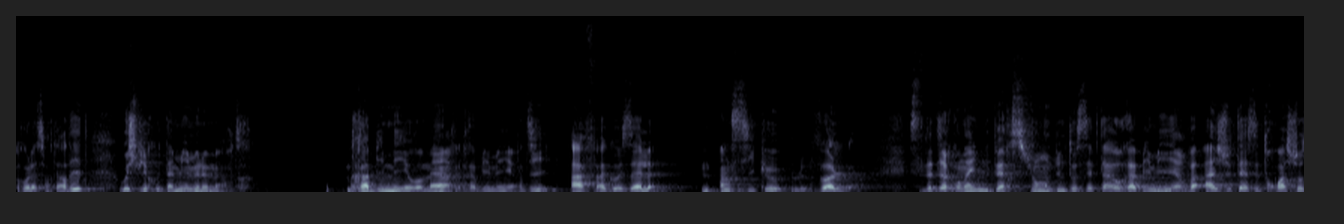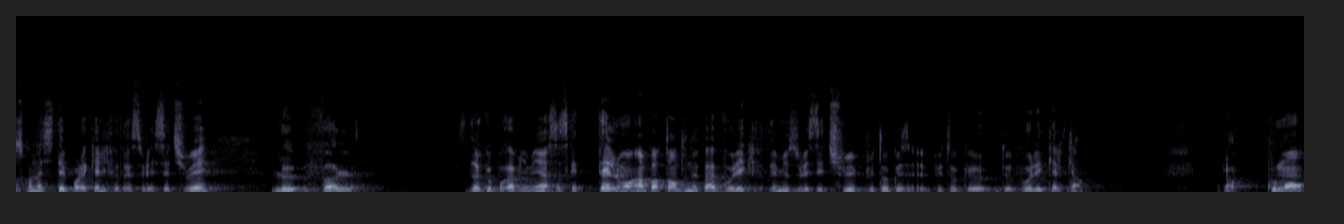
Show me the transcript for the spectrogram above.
relation interdite, ou Shpichut et le meurtre. Rabbi Meir Omer, Rabbi Meir dit Af Agozel, ainsi que le vol. C'est-à-dire qu'on a une version d'une Tosefta où Rabbi Meir va ajouter à ces trois choses qu'on a citées pour lesquelles il faudrait se laisser tuer, le vol. C'est-à-dire que pour Rabbi Meir, ce serait tellement important de ne pas voler qu'il faudrait mieux se laisser tuer plutôt que, plutôt que de voler quelqu'un. Alors, comment,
